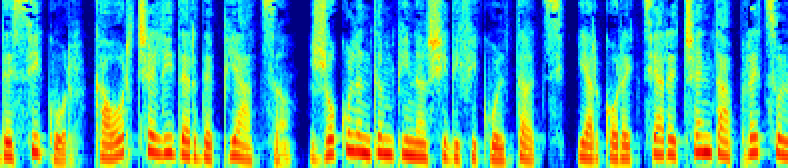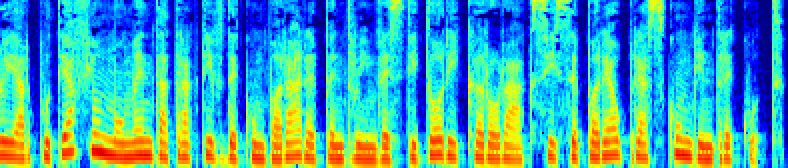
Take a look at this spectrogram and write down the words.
Desigur, ca orice lider de piață, jocul întâmpină și dificultăți, iar corecția recentă a prețului ar putea fi un moment atractiv de cumpărare pentru investitorii cărora Axie se păreau prea scumpi în trecut.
